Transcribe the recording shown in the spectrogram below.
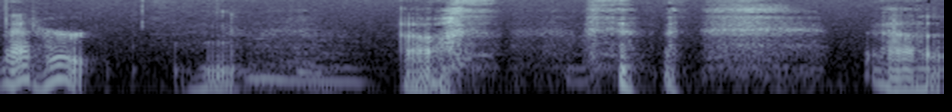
that hurt. Uh, uh,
